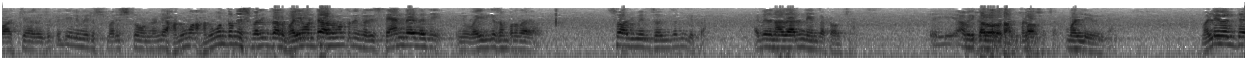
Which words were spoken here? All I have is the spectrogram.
వాక్యం ఏదో చెప్పి దీన్ని మీరు స్మరిస్తూ ఉండండి. హనుమ హనుమంతుని స్మరించాలి. భయం అంటే హనుమంతుని మరి స్టాండర్డ్ అది వైదిక సంప్రదాయం. సో అది మీరు చదివించని చెప్పాను అయితే నా దారిని నేను తక్కువ వచ్చాను. అమెరికాలో వచ్చాను మళ్ళీ వెళ్ళాను మళ్ళీ వెళ్తే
